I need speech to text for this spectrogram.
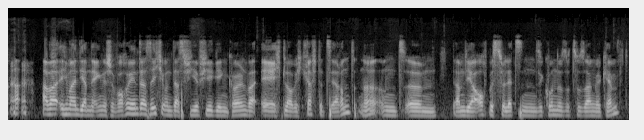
aber ich meine, die haben eine englische Woche hinter sich und das 4-4 gegen Köln war echt, glaube ich, kräftezerrend. Ne? Und ähm, da haben die ja auch bis zur letzten Sekunde sozusagen gekämpft.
